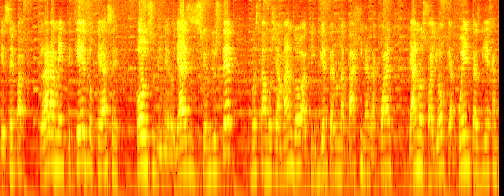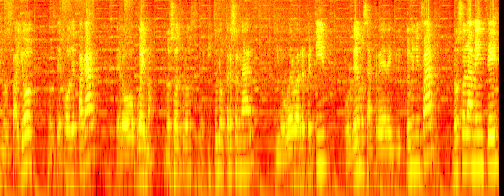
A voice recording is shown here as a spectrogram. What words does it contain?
que sepa claramente qué es lo que hace con su dinero. Ya es decisión de usted. No estamos llamando a que invierta en una página en la cual ya nos falló, que a cuentas viejas nos falló, nos dejó de pagar. Pero bueno, nosotros, a título personal, y lo vuelvo a repetir, volvemos a creer en CryptoMinifar, no solamente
